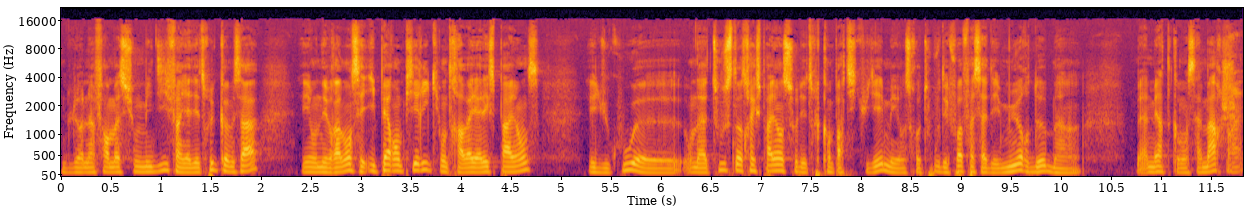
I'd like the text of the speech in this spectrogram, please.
l'information MIDI. Enfin, il y a des trucs comme ça. Et on est vraiment, c'est hyper empirique. On travaille à l'expérience. Et du coup, euh, on a tous notre expérience sur des trucs en particulier, mais on se retrouve des fois face à des murs de ben, ben merde, comment ça marche Ouais.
